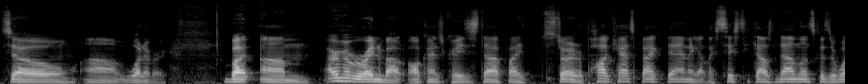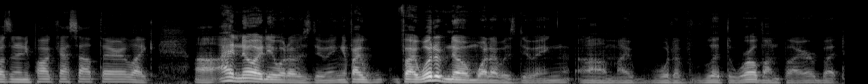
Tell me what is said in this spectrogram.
So uh, whatever. But um, I remember writing about all kinds of crazy stuff. I started a podcast back then. I got like sixty thousand downloads because there wasn't any podcasts out there. Like, uh, I had no idea what I was doing. If I if I would have known what I was doing, um, I would have lit the world on fire. But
